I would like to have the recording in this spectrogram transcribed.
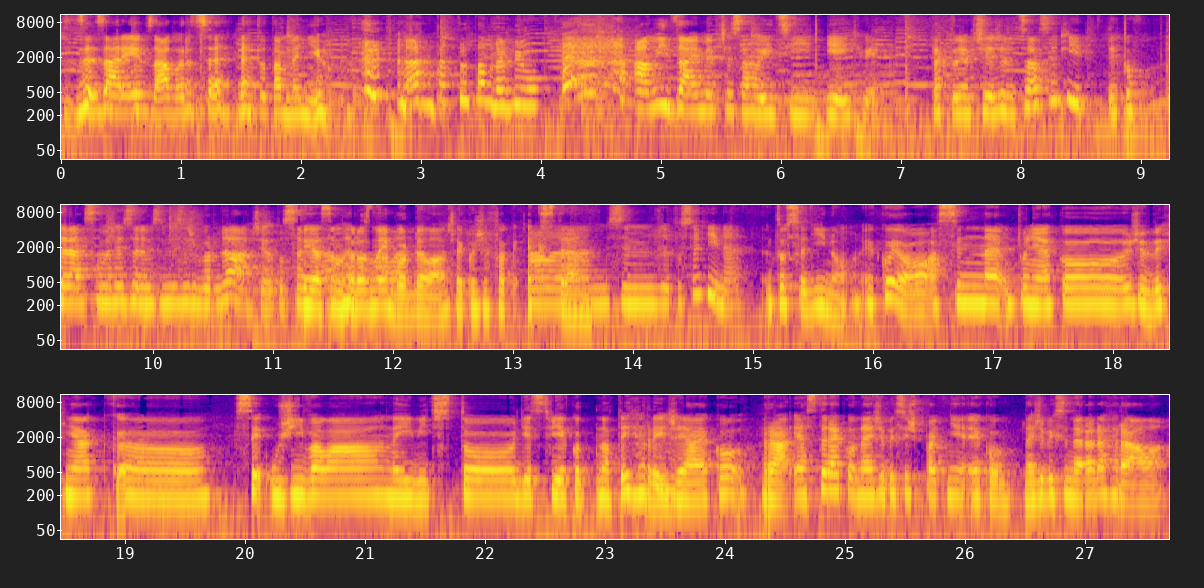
ze Zary v závorce. Ne, to tam není. To tam nebylo. A mít zájmy přesahující jejich věk. Tak to mě přijde, že docela sedí. Jako, teda samozřejmě se nemyslím, že jsi bordelář, jo? To jsem já, já jsem hrozný ale... bordelář, jakože fakt extrém. Ale myslím, že to sedí, ne? To sedí, no. Jako jo, asi ne úplně jako, že bych nějak uh, si užívala nejvíc to dětství jako na ty hry, hmm. že já jako hrá, já si teda jako, ne, že bych si špatně, jako, ne, že bych si nerada hrála,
